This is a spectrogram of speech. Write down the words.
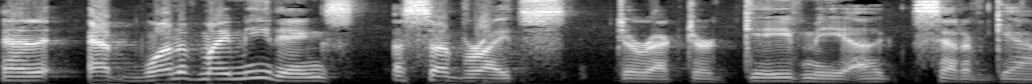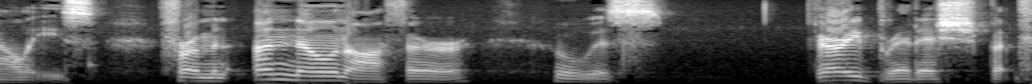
and at one of my meetings a subrights director gave me a set of galleys from an unknown author who was very British, but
